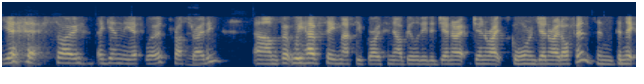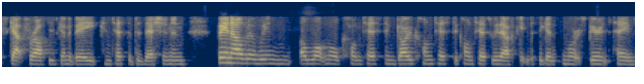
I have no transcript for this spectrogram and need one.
Yeah, so again, the F word, frustrating. Um, but we have seen massive growth in our ability to generate generate score and generate offense. And the next gap for us is going to be contested possession and being able to win a lot more contests and go contest to contest with our fitness against the more experienced teams.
